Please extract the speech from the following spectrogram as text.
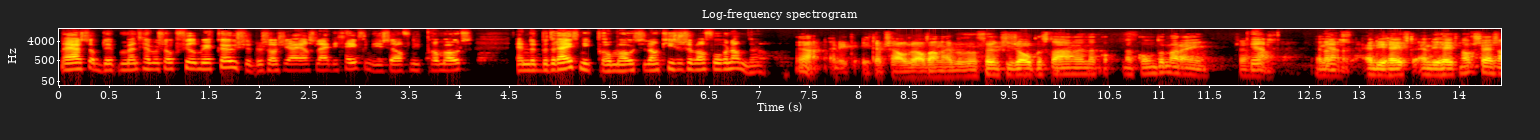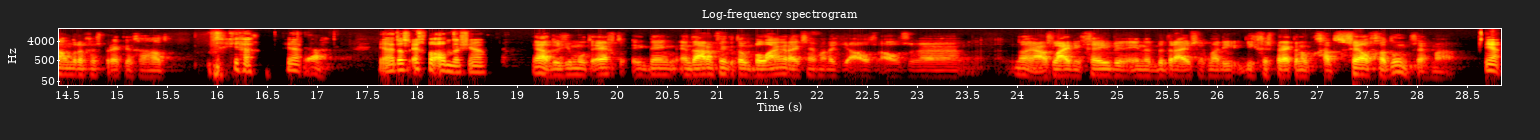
Nou ja, op dit moment hebben ze ook veel meer keuze. Dus als jij als leidinggevende jezelf niet promoot en het bedrijf niet promoot, dan kiezen ze wel voor een ander. Ja, en ik, ik heb zelfs wel, dan hebben we functies openstaan en dan, dan komt er maar één, zeg Ja. maar. En, dan- Ja. en, die heeft, en die heeft nog zes andere gesprekken gehad. ja, ja. Ja. ja, dat is echt wel anders, ja. Ja, dus je moet echt, ik denk, en daarom vind ik het ook belangrijk, zeg maar, dat je als, als, eh, nou ja, als leidinggever in het bedrijf, zeg maar, die, die gesprekken ook gaat, zelf gaat doen, zeg maar. Ja.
